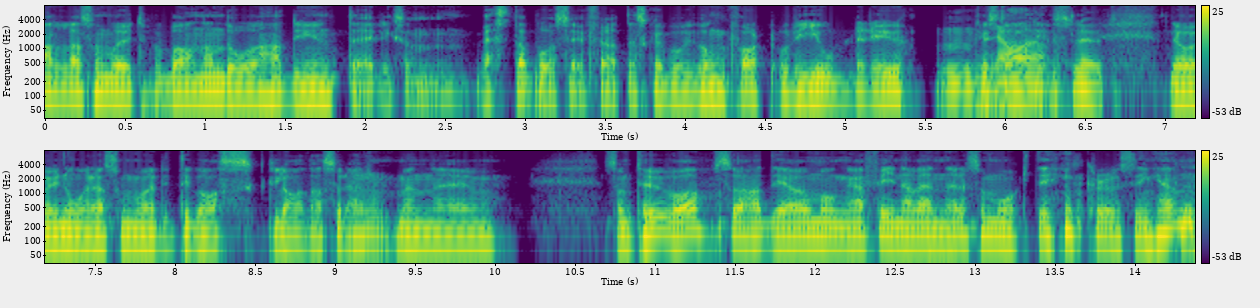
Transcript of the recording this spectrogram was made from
alla som var ute på banan då hade ju inte liksom västa på sig för att det ska gå igång fart. Och det gjorde det ju. Mm, till ja, absolut. Det var ju några som var lite gasglada sådär. Men eh, som tur var så hade jag många fina vänner som åkte i cruisingen.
